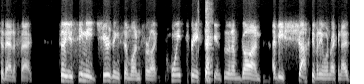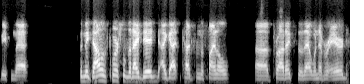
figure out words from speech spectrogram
to that effect. So you see me cheersing someone for like 0.3 seconds, and then I'm gone. I'd be shocked if anyone recognized me from that. The McDonald's commercial that I did, I got cut from the final uh, product, so that one never aired.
